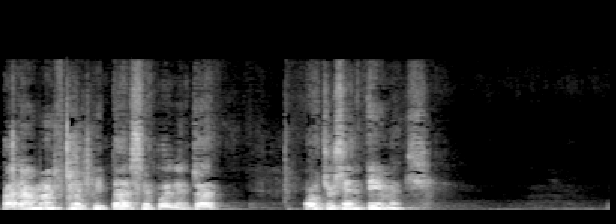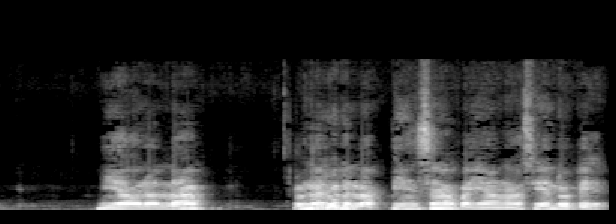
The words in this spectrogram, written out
Para más plaquitas se puede entrar 8 centímetros. Y ahora la, largo de la pinza vayan haciendo de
